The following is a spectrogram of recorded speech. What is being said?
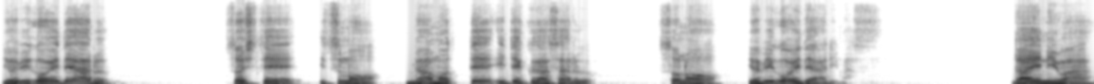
呼び声であるそしていつも見守っていてくださるその呼び声であります。第二は、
